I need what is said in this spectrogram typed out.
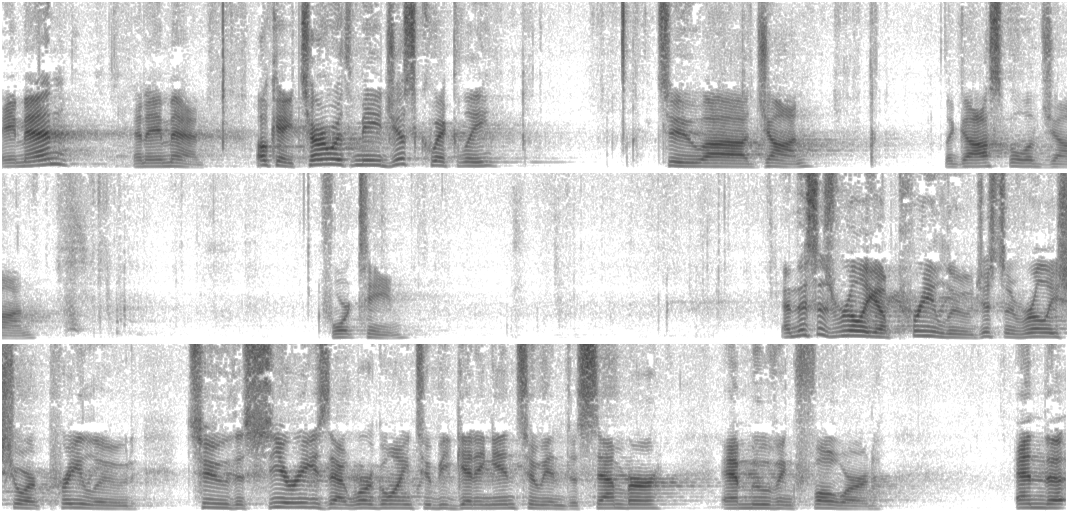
Amen and amen. Okay, turn with me just quickly to uh, John, the Gospel of John 14. And this is really a prelude, just a really short prelude to the series that we're going to be getting into in December and moving forward. And the,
